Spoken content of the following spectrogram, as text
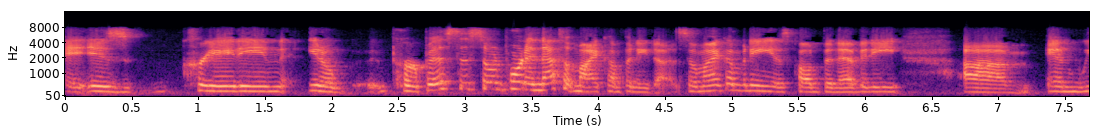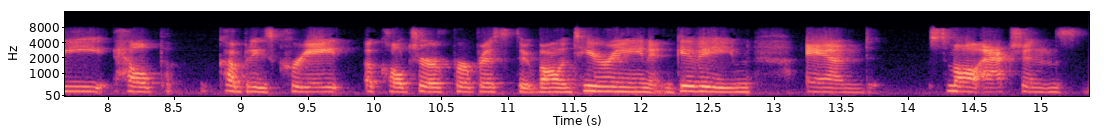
is creating you know purpose is so important and that's what my company does so my company is called benevity um, and we help companies create a culture of purpose through volunteering and giving and small actions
